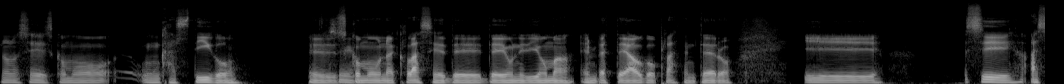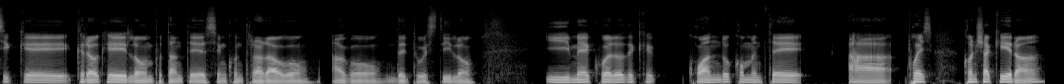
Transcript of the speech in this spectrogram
no lo sé, es como un castigo, es Sí. como una clase de, de un idioma en vez de algo placentero. Y sí, así que creo que lo importante es encontrar algo, algo de tu estilo. Y me acuerdo de que cuando comencé a, pues con Shakira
